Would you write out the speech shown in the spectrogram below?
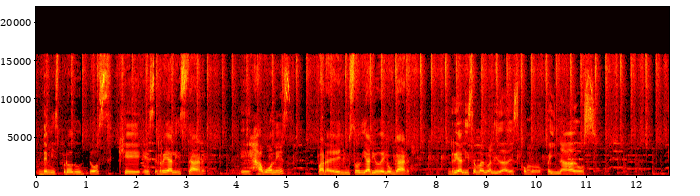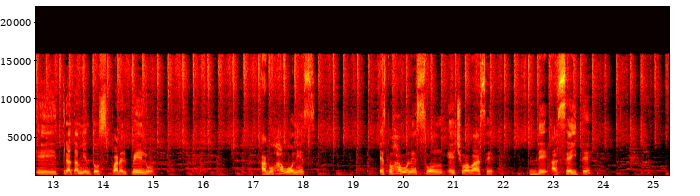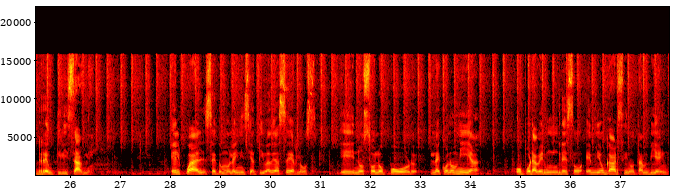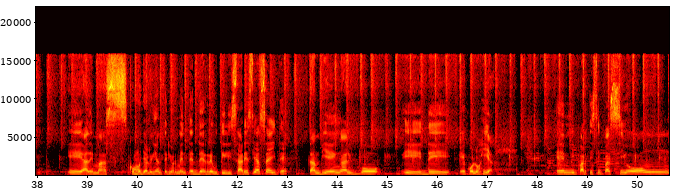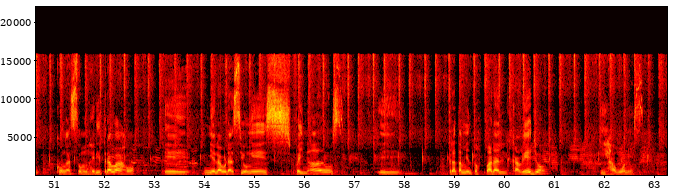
de mis productos, que es realizar eh, jabones para el uso diario del hogar. Realizo manualidades como peinados, eh, tratamientos para el pelo. Hago jabones. Estos jabones son hechos a base de aceite reutilizable, el cual se tomó la iniciativa de hacerlos eh, no solo por la economía o por haber un ingreso en mi hogar, sino también, eh, además, como ya lo dije anteriormente, de reutilizar ese aceite, también algo eh, de ecología. En mi participación con Aso Mujer y Trabajo, eh, mi elaboración es peinados, tratamientos para el cabello y jabones.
